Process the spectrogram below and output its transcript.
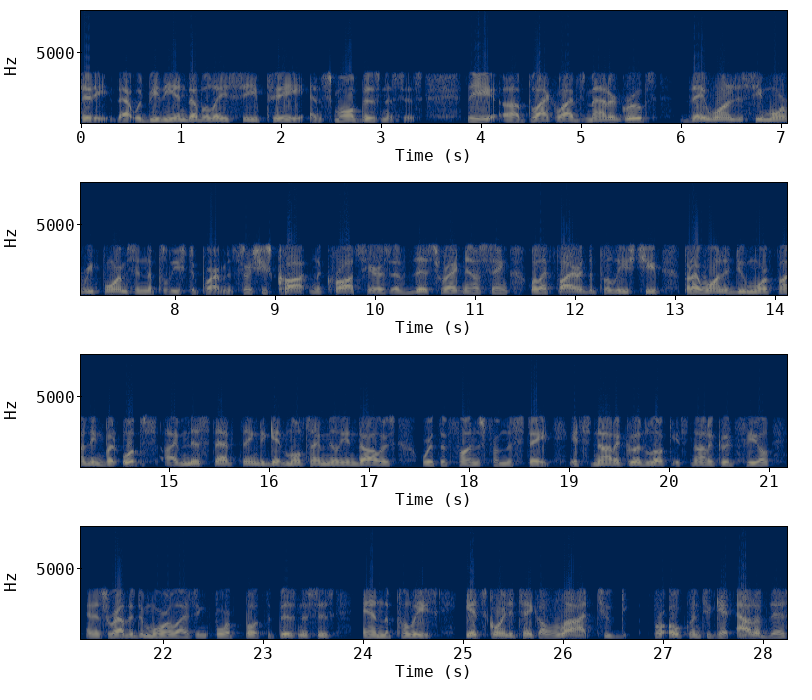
city. That would be the NAACP and small businesses. The uh, Black Lives Matter groups, they wanted to see more reforms in the police department. So she's caught in the crosshairs of this right now saying, well, I fired the police chief, but I want to do more funding, but oops, I missed that thing to get multi-million dollars worth of funds from the state. It's not a good look, it's not a good feel, and it's rather demoralizing for both the businesses and the police. It's going to take a lot to for Oakland to get out of this,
